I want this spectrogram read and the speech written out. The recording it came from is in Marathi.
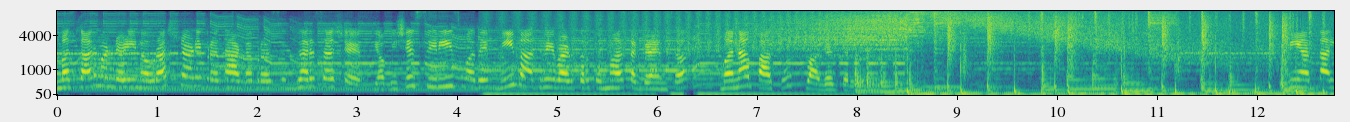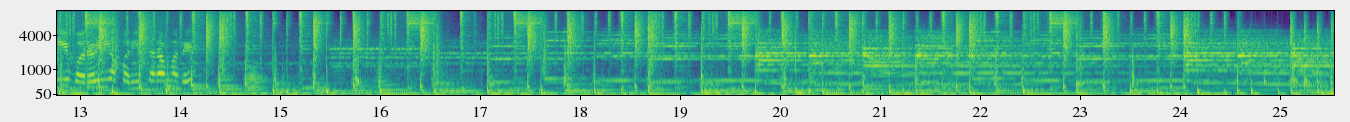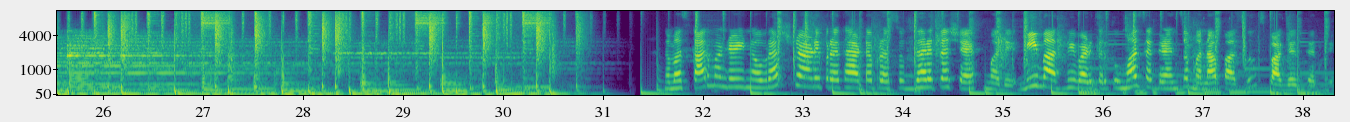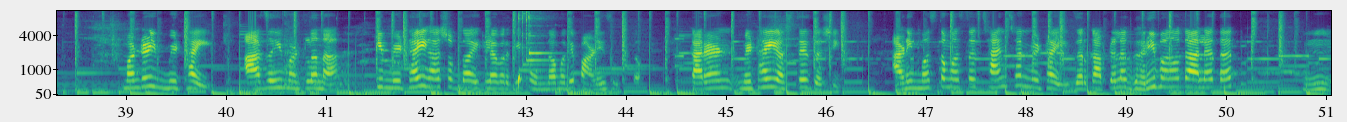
नमस्कार मंडळी नवराष्ट्र आणि प्रथा आटा प्रस्तुत घरचा शेफ. या विशेष सिरीजमध्ये मी माधवी वाडकर तुम्हा सगळ्यांचं मनापासून स्वागत करते. मी आता आली वरळी या परिसरामध्ये. नमस्कार मंडळी नवराष्ट्र आणि प्रथा आटा प्रस्तुत घरचा शेफमध्ये मी माधवी वाडकर तुम्हा सगळ्यांचं मनापासून स्वागत करते. मंडळी मिठाई. आजही म्हटलं ना की मिठाई हा शब्द ऐकल्यावरती तोंडामध्ये पाणी सुटतं. कारण मिठाई असते तशी. आणि मस्त मस्त छान छान मिठाई जर का आपल्याला घरी बनवता आल्या तर? हम्म.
